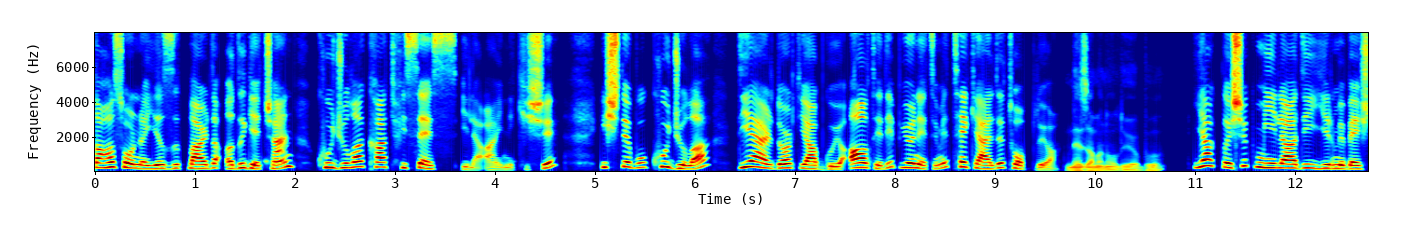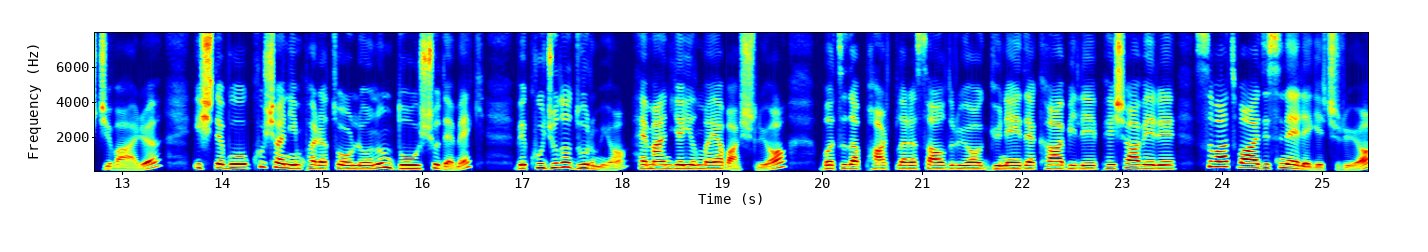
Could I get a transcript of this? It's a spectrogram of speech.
daha sonra yazıtlarda adı geçen Kucula Katfises ile aynı kişi. İşte bu Kucula diğer dört yabguyu alt edip yönetimi tek elde topluyor. Ne zaman oluyor bu? Yaklaşık miladi 25 civarı. İşte bu Kuşan İmparatorluğu'nun doğuşu demek ve Kucula durmuyor. Hemen yayılmaya başlıyor. Batıda Partlara saldırıyor, güneyde Kabil'i, Peşaver'i, Sıvat Vadisi'ni ele geçiriyor.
